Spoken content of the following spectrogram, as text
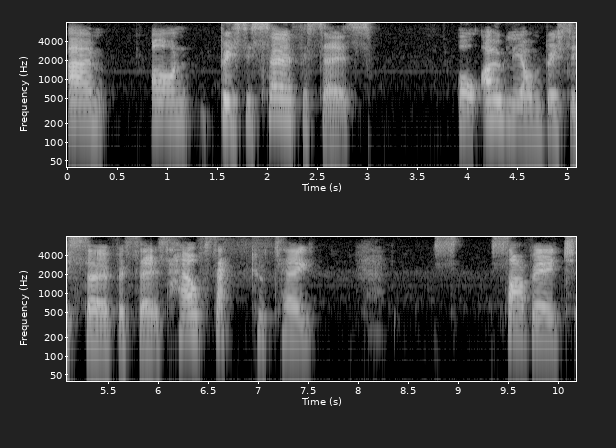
um, on busy services or only on busy services. Health Secretary Sajid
